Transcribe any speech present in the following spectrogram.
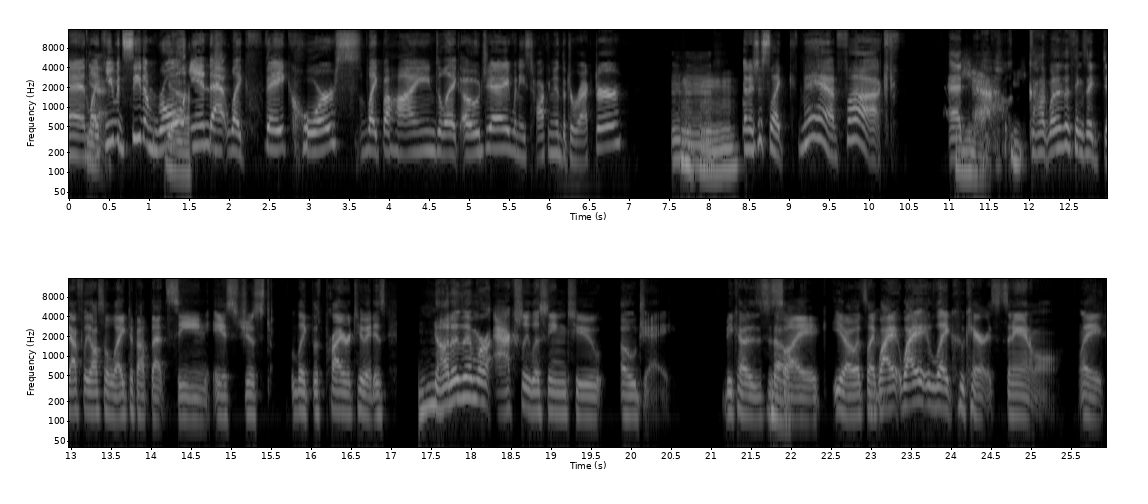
and like Yeah. you would see them roll in that like fake horse like behind like oj when he's talking to the director Mhm. Mhm. and it's just like man fuck And Yeah. oh, God, one of the things I definitely also liked about that scene is just like the prior to it is none of them were actually listening to OJ because it's like you know it's like Mhm. why why like who cares it's an animal like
